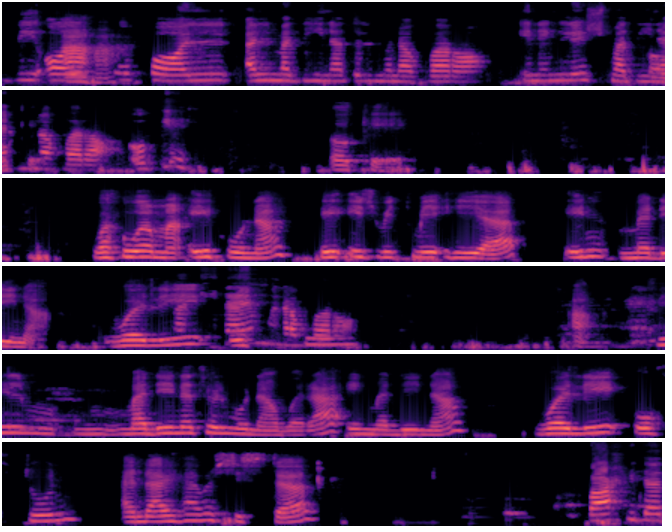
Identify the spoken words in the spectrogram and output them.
We also Aha. call Al Madinatul Munawara. In English, Madina Okay. Munawwara. Okay. okay Wahuwa ma'i huna he is with me here in Medina. Wali fil Madinatul Munawwara in Medina, wali ukhtun, and I have a sister,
